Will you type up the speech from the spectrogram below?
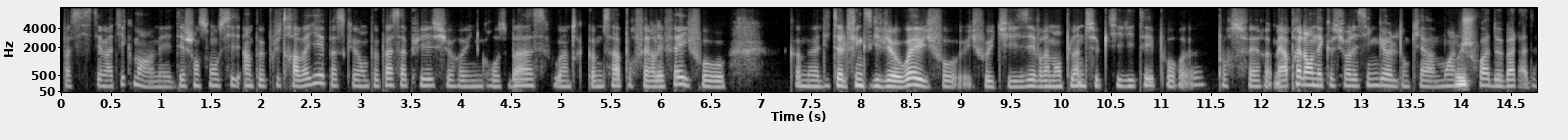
pas, systématiquement, hein, mais des chansons aussi un peu plus travaillées parce qu'on ne peut pas s'appuyer sur une grosse basse ou un truc comme ça pour faire l'effet. Il faut, comme euh, Little Things Give You Away, il faut, il faut utiliser vraiment plein de subtilités pour, euh, pour se faire. Mais après, là, on n'est que sur les singles, donc il y a moins de choix de balades.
